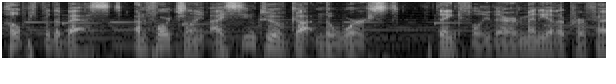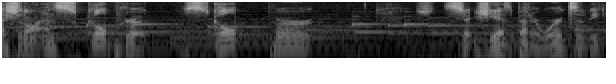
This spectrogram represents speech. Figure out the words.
hoped for the best. Unfortunately, I seem to have gotten the worst. Thankfully, there are many other professional and sculptor, sculptor. She has better words than me.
